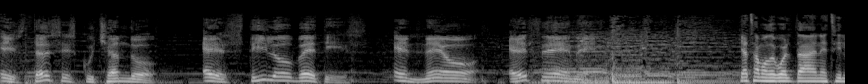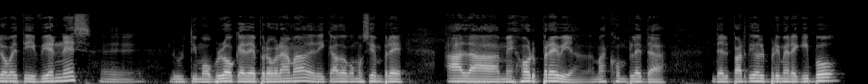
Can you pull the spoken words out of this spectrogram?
Estás escuchando Estilo Betis en Neo FM. Ya estamos de vuelta en Estilo Betis viernes, eh, el último bloque de programa dedicado como siempre a la mejor previa, la más completa del partido del primer equipo.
